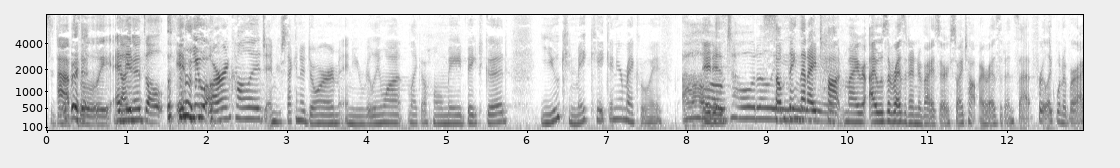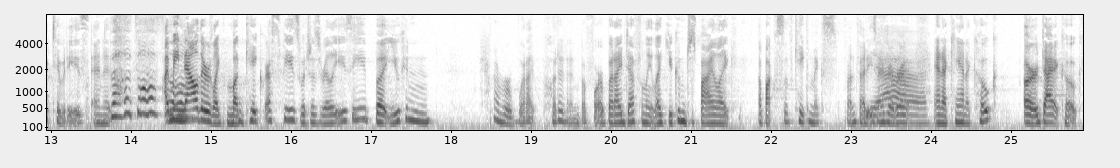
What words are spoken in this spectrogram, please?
to do it. absolutely it. and Young if, adult. if you are in college and you're stuck in a dorm and you really want like a homemade baked good you can make cake in your microwave Oh, it is totally. something that i taught my i was a resident advisor so i taught my residents that for like one of our activities and it's That's awesome. i mean now there's like mug cake recipes which is really easy but you can i don't remember what i put it in before but i definitely like you can just buy like a box of cake mix funfetti's my favorite and a can of coke or diet coke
